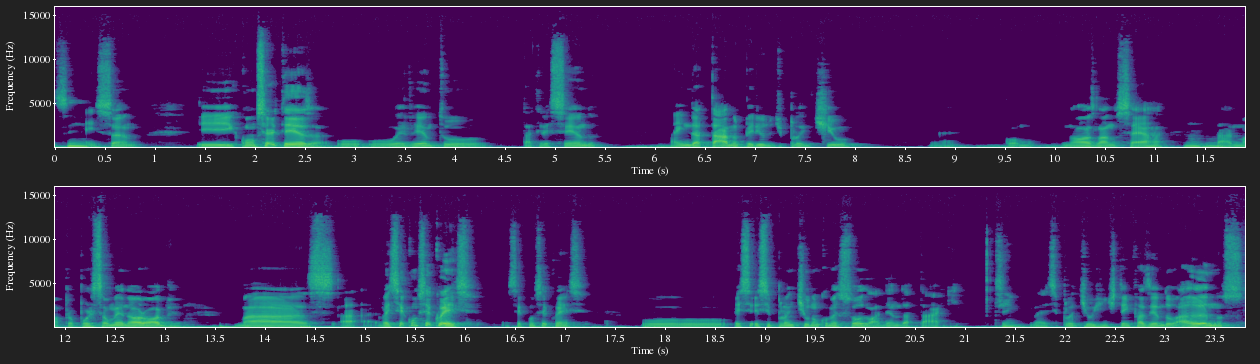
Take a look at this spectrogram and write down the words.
Sim. é insano. E com certeza o, o evento está crescendo, ainda está no período de plantio, né, como nós lá no Serra, Uhum. tá numa proporção menor, óbvio, mas a- vai ser consequência, vai ser consequência. O, esse, esse plantio não começou lá dentro do ataque, Sim. né? Esse plantio a gente tem fazendo há anos.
